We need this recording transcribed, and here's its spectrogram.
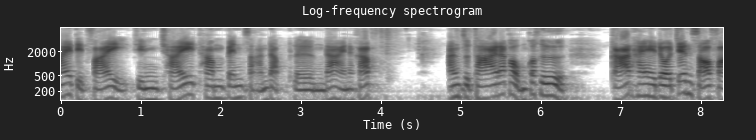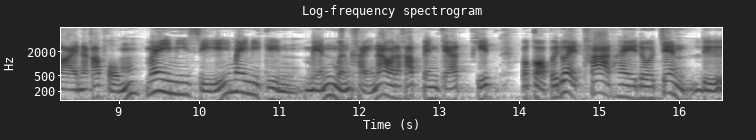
ไม่ติดไฟจึงใช้ทำเป็นสารดับเพลิงได้นะครับ อันสุดท้ายนะครับผมก็คือก๊าซไฮโดรเจนซัลไฟด์นะครับผมไม่มีสีไม่มีกลิ่น เหม็นเหมือนไข่เน่านะครับ เป็นแก๊สพิษ ประกอบไปด้วยธาตุไฮโดรเจน หรือ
